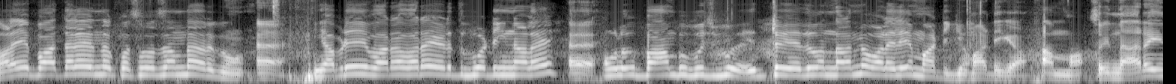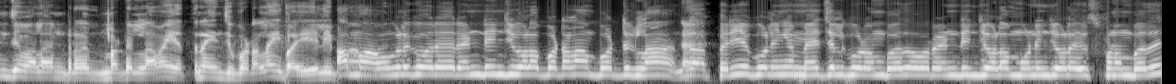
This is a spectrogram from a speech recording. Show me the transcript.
வலையை பார்த்தாலே இந்த கொச கொசம் தான் இருக்கும். நீங்க அப்படியே வர வர எடுத்து போட்டீங்கனாலே உங்களுக்கு பாம்பு பூச்சி எது வந்தாலுமே வலையிலே மாட்டிக்கும். மாட்டிக்கும். ஆமா. ஸோ இந்த அரை இன்ச்சு வலைன்றது மட்டும் இல்லாமல் எத்தனை இன்ச்சு போட்டாலும் இப்போ எலி ஆமா உங்களுக்கு ஒரு ரெண்டு இன்ச்சு வலை போட்டாலும் போட்டுக்கலாம். இந்த பெரிய கோழிங்க மேய்ச்சல் கூடும்போது ஒரு ரெண்டு இன்ச்சு வலை மூணு இன்ச்சு வலை யூஸ் பண்ணும்போது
